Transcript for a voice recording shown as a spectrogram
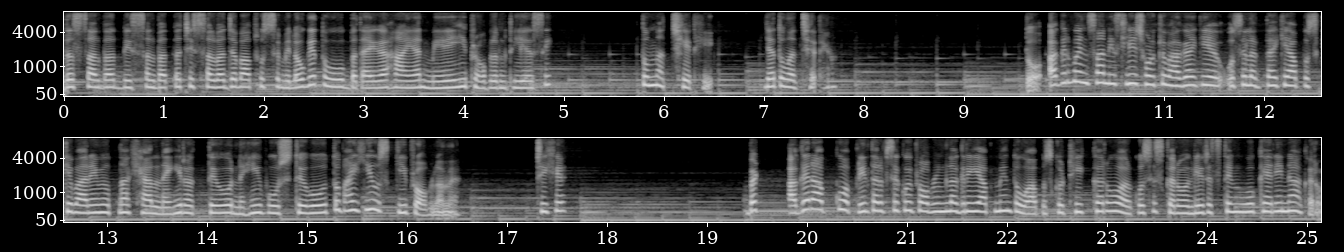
दस साल बाद, बीस साल बाद, पच्चीस साल बाद जब आप उससे मिलोगे तो वो बताएगा हाँ यार, मेरी ही प्रॉब्लम थी ऐसी। तुम अच्छी थी, या तुम अच्छे थे? तो अगर वो इंसान इसलिए छोड़ के भागा कि उसे लगता है कि आप उसके बारे में उतना ख्याल नहीं रखते हो, नहीं पूछते हो तो भाई ये उसकी प्रॉब्लम है, ठीक है? बट अगर आपको अपनी तरफ़ से कोई प्रॉब्लम लग रही है आप में तो आप उसको ठीक करो और कोशिश करो अगले रिश्ते में वो कैरी ना करो।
